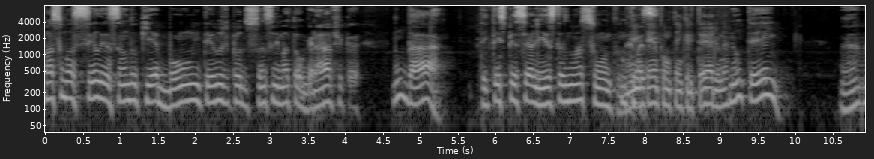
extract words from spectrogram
faça uma seleção do que é bom em termos de produção cinematográfica. Não dá. Tem que ter especialistas no assunto. Não né? tem Mas tempo, não tem critério, né? Não tem. Né?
